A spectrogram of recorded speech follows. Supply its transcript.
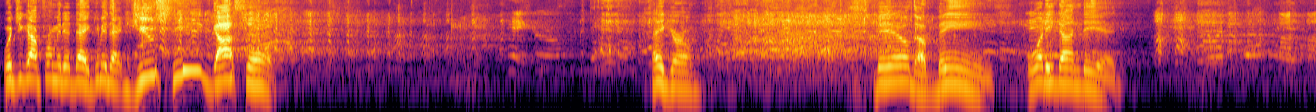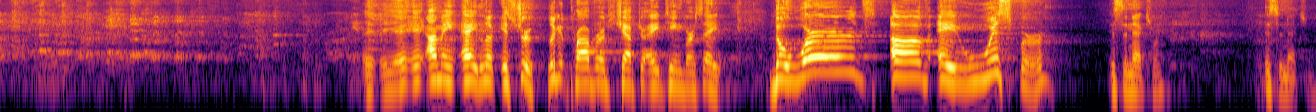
What you got for me today? Give me that juicy gossip. Hey, girl. Hey, girl. Spill the beans. What he done did. I mean, hey, look, it's true. Look at Proverbs chapter 18, verse 8. The words of a whisper, it's the next one. It's the next one.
